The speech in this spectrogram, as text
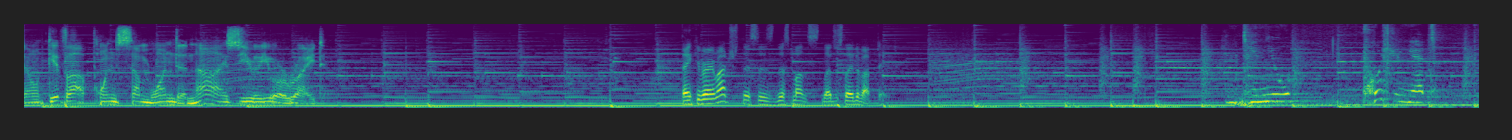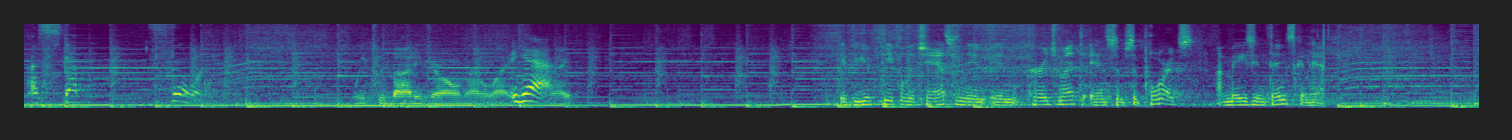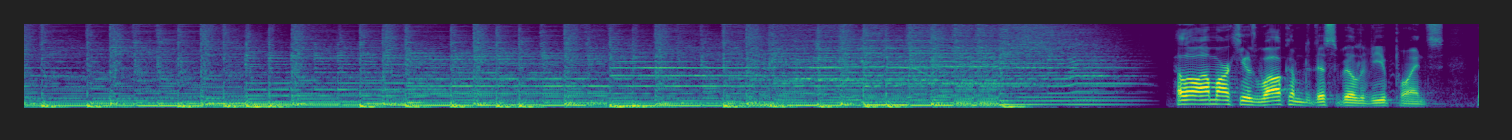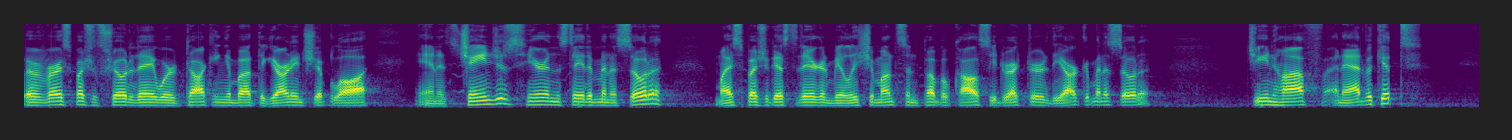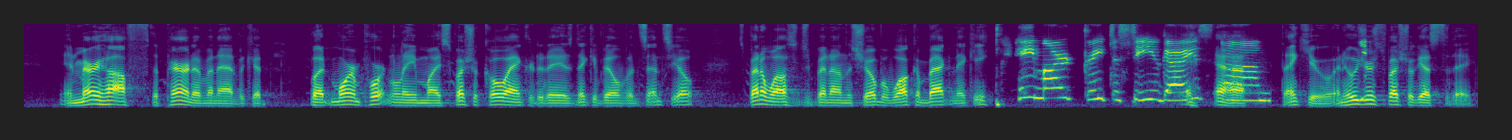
Don't give up when someone denies you your right. Thank you very much. This is this month's legislative update. Continue pushing it a step forward. We two bodies are all not alike. Yeah. Right? If you give people the chance and the encouragement and some supports, amazing things can happen. Mark Hughes. Welcome to Disability Viewpoints. We have a very special show today. We're talking about the guardianship law and its changes here in the state of Minnesota. My special guests today are going to be Alicia Munson, Public Policy Director of the ARC of Minnesota, Jean Hoff, an advocate, and Mary Hoff, the parent of an advocate. But more importantly, my special co-anchor today is Nikki Villavicencio. It's been a while since you've been on the show, but welcome back, Nikki. Hey, Mark. Great to see you guys. Um, Thank you. And who's your special guest today?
